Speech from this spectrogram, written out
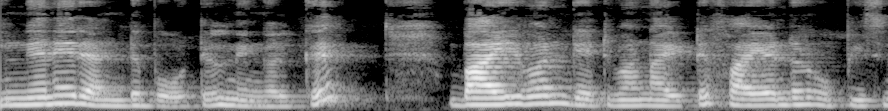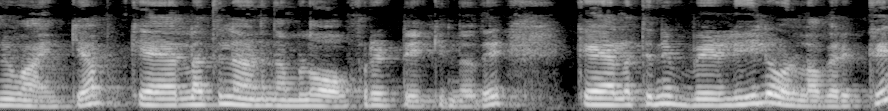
ഇങ്ങനെ രണ്ട് ബോട്ടിൽ നിങ്ങൾക്ക് ബൈ വൺ ഗെറ്റ് വൺ ആയിട്ട് ഫൈവ് ഹൺഡ്രഡ് റുപ്പീസിന് വാങ്ങിക്കാം. കേരളത്തിലാണ് നമ്മൾ ഓഫർ ഇട്ടിരിക്കുന്നത് കേരളത്തിന് വെളിയിലുള്ളവർക്ക്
